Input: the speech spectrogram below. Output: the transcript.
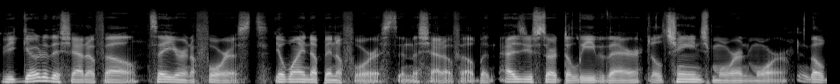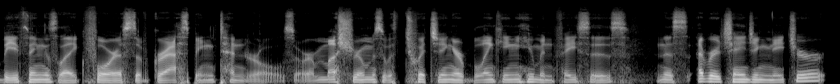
If you go to the Shadowfell, say you're in a forest, you'll wind up in a forest in the Shadowfell, but as you start to leave there, it'll change more and more. There'll be things like forests of grasping tendrils or mushrooms with twitching or blinking human faces. And this ever changing nature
